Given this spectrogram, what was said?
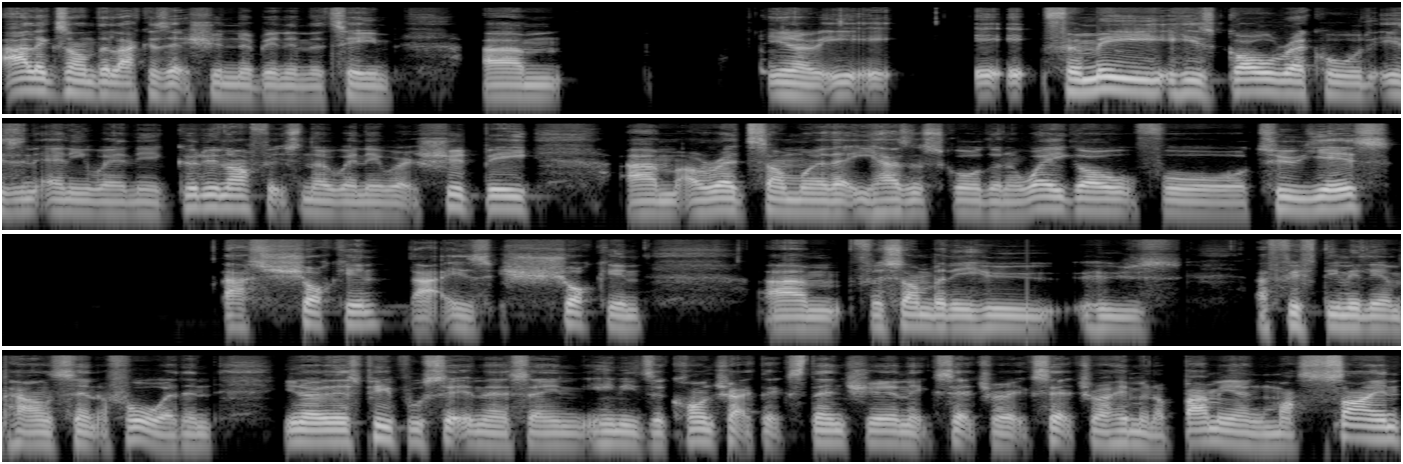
Alexander Lacazette shouldn't have been in the team. Um, you know, he, it, for me, his goal record isn't anywhere near good enough. It's nowhere near where it should be. Um, I read somewhere that he hasn't scored an away goal for two years. That's shocking. That is shocking um, for somebody who who's a 50 million pound centre forward. And you know, there's people sitting there saying he needs a contract extension, etc., etc. Him and Aubameyang must sign.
